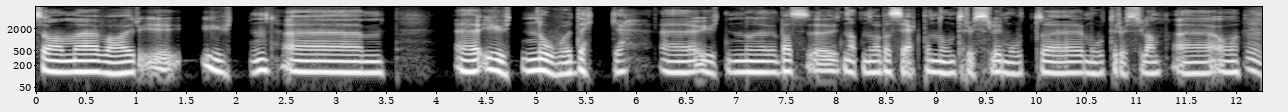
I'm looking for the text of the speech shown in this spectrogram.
som var uten uten noe dekke Uh, uten, uten, at den var basert på noen trusler mot, uh, mot Russland. Uh, og, mm.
